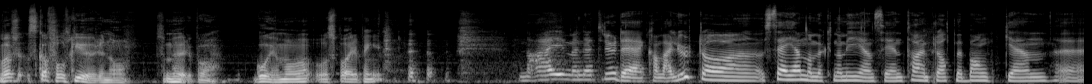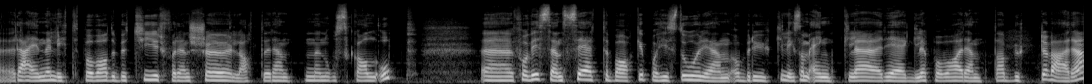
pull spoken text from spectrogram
Hva skal folk gjøre nå, som hører på? Gå hjem og, og spare penger? Nei, men jeg tror det kan være lurt å se gjennom økonomien sin, ta en prat med banken, eh, regne litt på hva det betyr for en sjøl at rentene nå skal opp. Eh, for hvis en ser tilbake på historien og bruker liksom enkle regler på hva renta burde være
